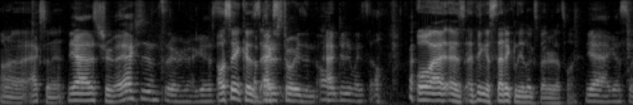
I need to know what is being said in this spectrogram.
on an accident. yeah, that's true. Accidents are, I guess, I'll say because better story than oh, I, I- did it myself. well, I, as I think aesthetically it looks better. That's why. Yeah, I guess so.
